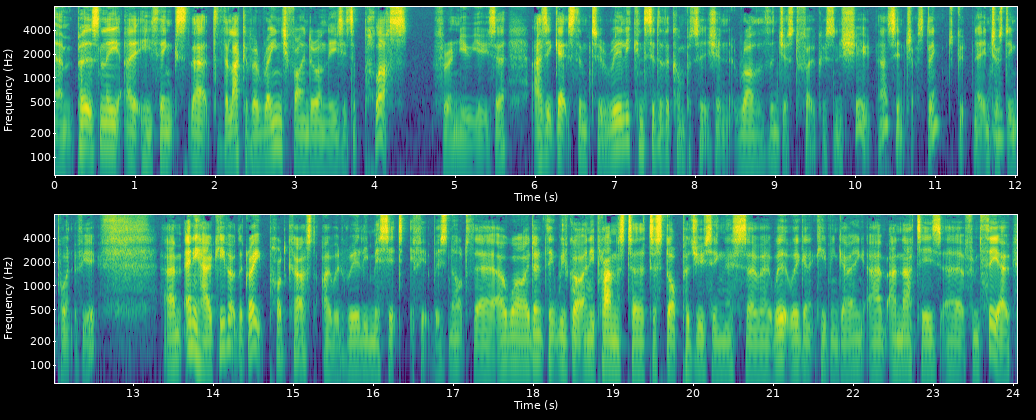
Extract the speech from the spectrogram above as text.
Um, personally, uh, he thinks that the lack of a rangefinder on these is a plus for a new user, as it gets them to really consider the composition rather than just focus and shoot. That's interesting. It's good, interesting point of view. Um, anyhow, keep up the great podcast. I would really miss it if it was not there. Oh, well, I don't think we've got any plans to, to stop producing this, so uh, we're, we're going to keep it going. Um, and that is uh, from Theo.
